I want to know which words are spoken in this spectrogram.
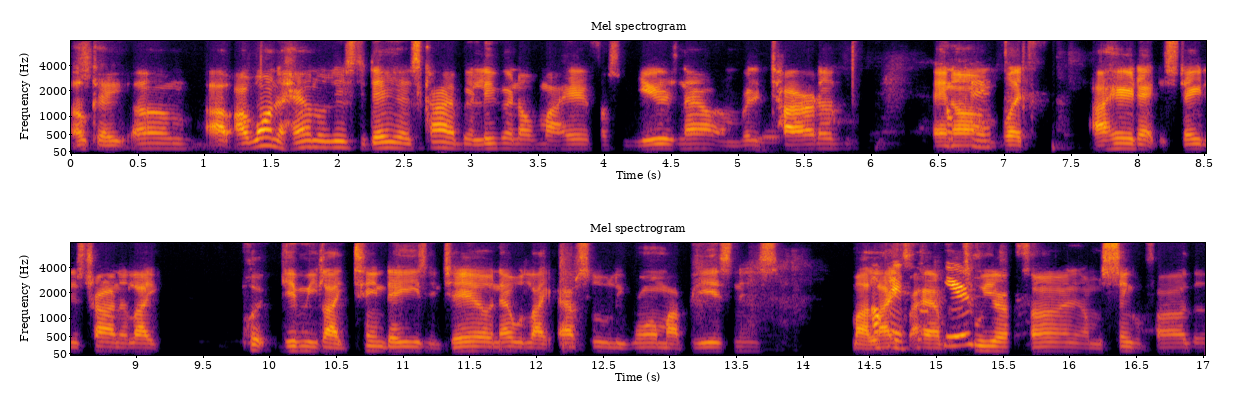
Okay. Um, I, I want to handle this today. It's kind of been lingering over my head for some years now. I'm really tired of it. And Okay. um, but I hear that the state is trying to like put give me like 10 days in jail, and that would like absolutely ruin my business, my Okay, life. so I have a two-year-old son, I'm a single father.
